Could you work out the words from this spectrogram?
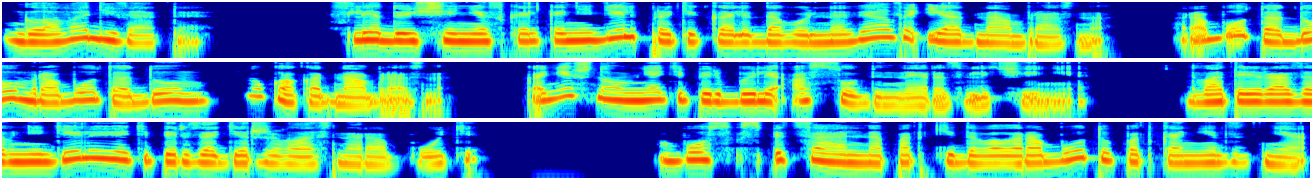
Глава 9. Следующие несколько недель протекали довольно вяло и однообразно. Работа, дом, работа, дом. Ну как однообразно? Конечно, у меня теперь были особенные развлечения. Два-три раза в неделю я теперь задерживалась на работе. Босс специально подкидывал работу под конец дня.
